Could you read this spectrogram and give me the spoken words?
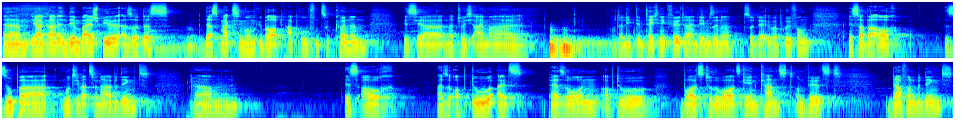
Ähm, ja, gerade in dem Beispiel, also das, das Maximum überhaupt abrufen zu können, ist ja natürlich einmal unterliegt dem Technikfilter in dem Sinne zu der Überprüfung, ist aber auch super motivational bedingt. Ähm, ist auch, also ob du als Person, ob du Balls to the Walls gehen kannst und willst, davon bedingt,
